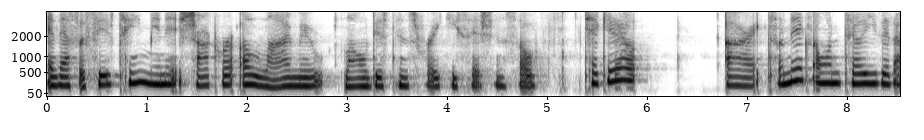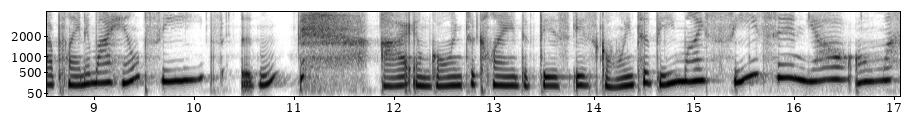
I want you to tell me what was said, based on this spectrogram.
And that's a 15 minute chakra alignment alignment long distance Reiki session. So check it out. All right. So next, I want to tell you that I planted my hemp seeds. Mm-hmm. I am going to claim that this is going to be my season, y'all. Oh my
